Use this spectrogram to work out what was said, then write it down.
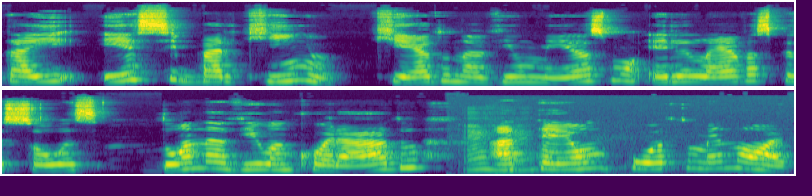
daí esse barquinho, que é do navio mesmo, ele leva as pessoas do navio ancorado Uhum. até um porto menor.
